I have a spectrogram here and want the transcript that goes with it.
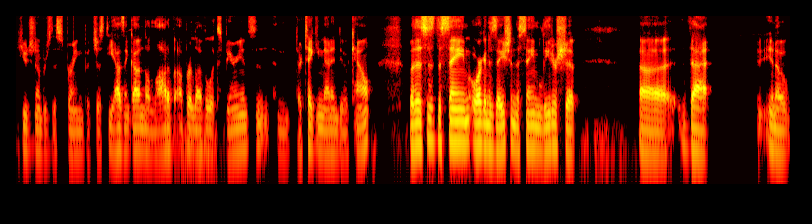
huge numbers this spring, but just he hasn't gotten a lot of upper level experience, and, and they're taking that into account. But this is the same organization, the same leadership uh, that you know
